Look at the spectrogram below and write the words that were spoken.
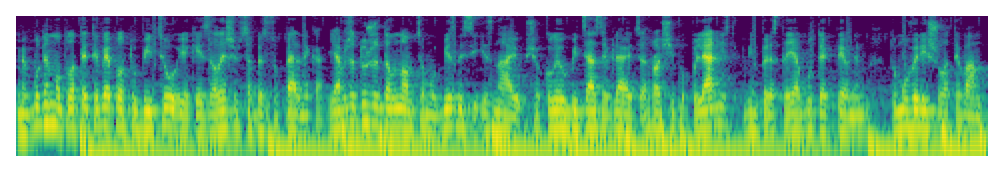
ми будемо платити виплату бійцю, який залишився без суперника. Я вже дуже давно в цьому бізнесі і знаю, що коли у бійця з'являються гроші і популярність, він перестає бути активним, тому вирішувати вам.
